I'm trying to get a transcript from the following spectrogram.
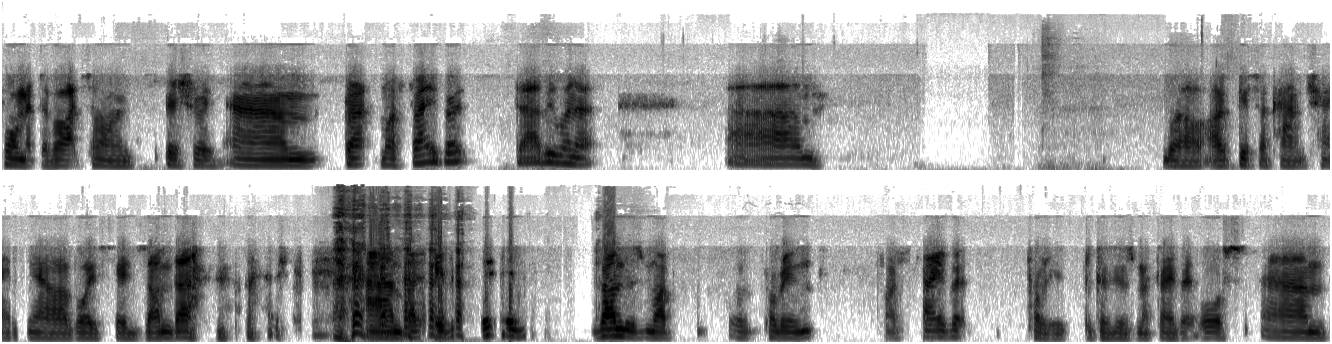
form at the right time, especially. Um, but my favourite Derby winner, um, well, I guess I can't change now. I've always said Zonda, um, but if, if, Zonda's my probably my favourite, probably because it was my favourite horse. Um,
